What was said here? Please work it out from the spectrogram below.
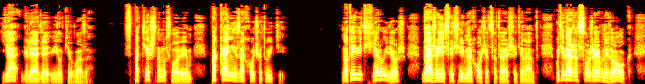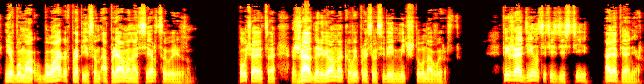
Я, глядя вилки в глаза. С потешным условием, пока не захочет уйти. «Но ты ведь хер уйдешь, даже если сильно хочется, товарищ лейтенант. У тебя же служебный долг не в, бума бумагах прописан, а прямо на сердце вырезан». Получается, жадный ребенок выпросил себе мечту на вырост. Ты же одиннадцать из десяти, а я пионер.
